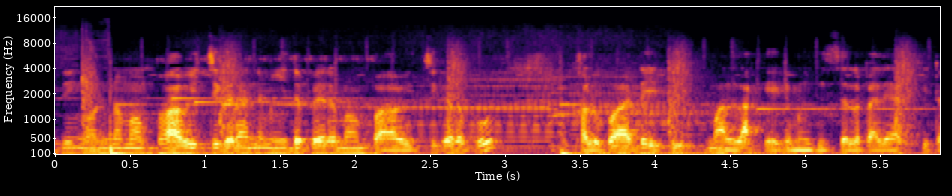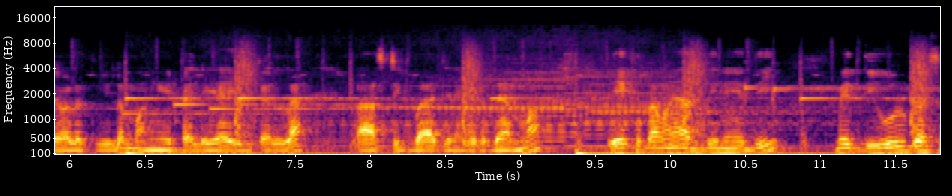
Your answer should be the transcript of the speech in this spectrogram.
ඉතින් ඔන්න මම පාවිච්චි කරන්න මීට පෙරමම් පාවිච්චි කරපු කළුපාට ඉටි මල්ලක්. ඒක මිතිස්සල පැලයක් හිටවල තුවිල මගේ පැළේ අයින් කරලා ප්ලාස්ටික් භාජනකට දැම්ම. ඒක තමයි අධදිනයේදී මේ දියවුල් ගස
